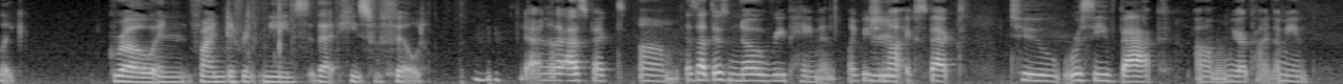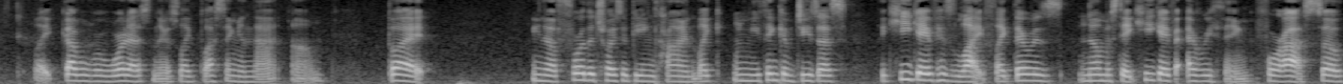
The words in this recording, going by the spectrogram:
like grow and find different needs that he's fulfilled. Yeah, another aspect um, is that there's no repayment. Like we should not expect to receive back um, when we are kind. I mean, like God will reward us, and there's like blessing in that. Um, but you know, for the choice of being kind, like when you think of Jesus, like he gave his life, like there was no mistake. He gave everything for us. So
